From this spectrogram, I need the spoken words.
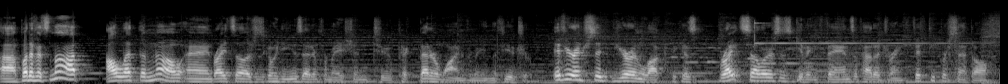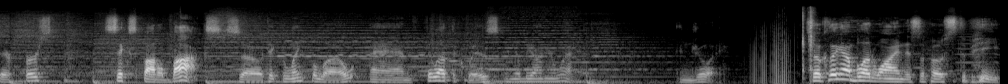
Uh, but if it's not, I'll let them know, and Bright Cellars is going to use that information to pick better wine for me in the future. If you're interested, you're in luck because Bright Cellars is giving fans of How to Drink 50% off their first six bottle box. So take the link below and fill out the quiz, and you'll be on your way. Enjoy. So Klingon blood wine is supposed to be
